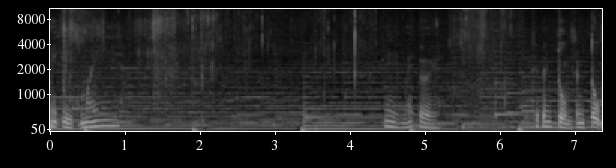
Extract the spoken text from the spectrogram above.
มีอีกไหม มีอีกไหมเอ่ย ที่เป็นตุ่มเป็นตุ่ม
